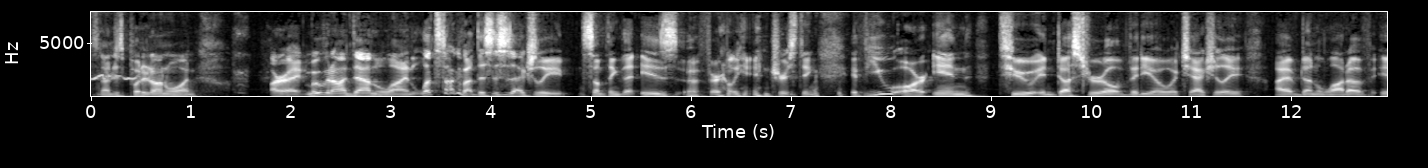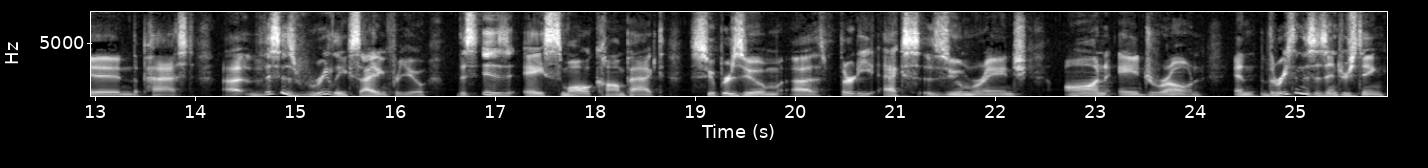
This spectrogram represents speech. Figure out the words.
let's not just put it on one. All right, moving on down the line. Let's talk about this. This is actually something that is uh, fairly interesting. if you are into industrial video, which actually I have done a lot of in the past, uh, this is really exciting for you. This is a small, compact, super zoom, uh, 30x zoom range on a drone. And the reason this is interesting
